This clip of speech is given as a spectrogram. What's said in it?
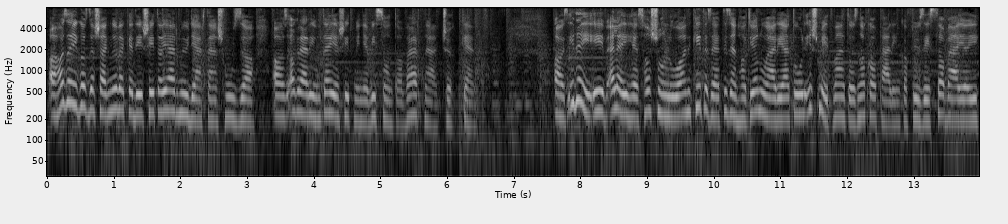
A hazai gazdaság növekedését a járműgyártás húzza, az agrárium teljesítménye viszont a vártnál csökkent. Az idei év elejéhez hasonlóan 2016. januárjától ismét változnak a pálinka főzés szabályai.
